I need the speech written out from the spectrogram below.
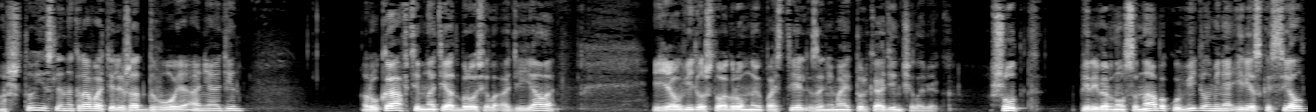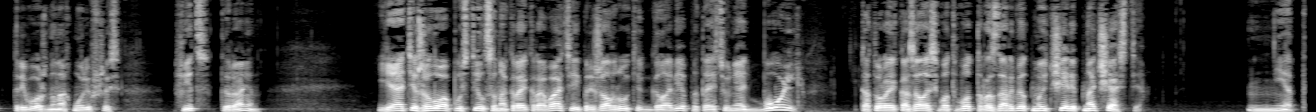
А что, если на кровати лежат двое, а не один?» Рука в темноте отбросила одеяло, и я увидел, что огромную постель занимает только один человек. Шут перевернулся на бок, увидел меня и резко сел, тревожно нахмурившись. «Фиц, ты ранен?» Я тяжело опустился на край кровати и прижал руки к голове, пытаясь унять боль, которая, казалось, вот-вот разорвет мой череп на части. «Нет,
